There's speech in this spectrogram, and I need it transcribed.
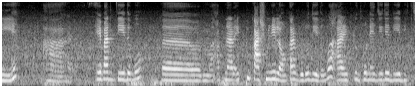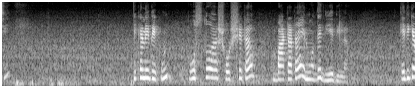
নিয়ে, আর এবার দিয়ে দেবো আপনার একটু কাশ্মীরি লঙ্কার গুঁড়ো দিয়ে দেবো আর একটু ধনে জিরে দিয়ে দিচ্ছি। এখানে দেখুন, পোস্ত আর সর্ষেটা বাটাটা এর মধ্যে দিয়ে দিলাম। এদিকে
